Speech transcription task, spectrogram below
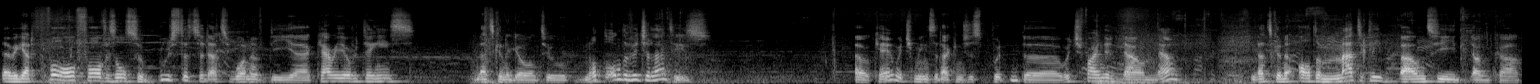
Then we get Fauve. Fauve is also boosted, so that's one of the uh, carryover thingies. And that's gonna go on to not on the Vigilantes. Okay, which means that I can just put the Witchfinder down now. And that's gonna automatically bounty Dunca.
